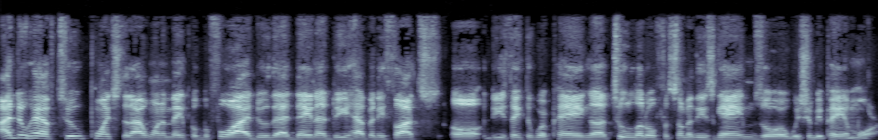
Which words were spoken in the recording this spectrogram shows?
I do have two points that I want to make, but before I do that, Dana, do you have any thoughts, or do you think that we're paying uh, too little for some of these games, or we should be paying more?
